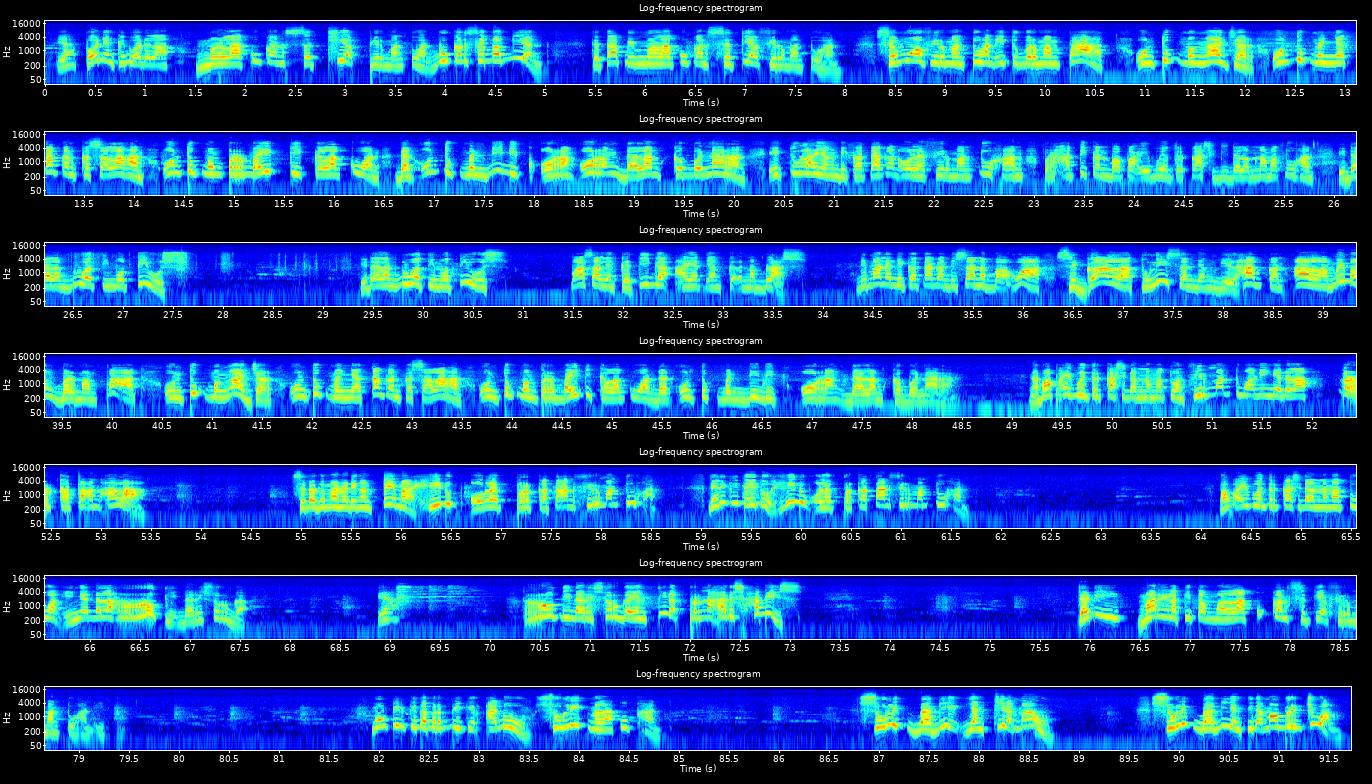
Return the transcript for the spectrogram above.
Ya, poin yang kedua adalah melakukan setiap firman Tuhan, bukan sebagian, tetapi melakukan setiap firman Tuhan. Semua firman Tuhan itu bermanfaat untuk mengajar, untuk menyatakan kesalahan, untuk memperbaiki kelakuan, dan untuk mendidik orang-orang dalam kebenaran. Itulah yang dikatakan oleh firman Tuhan. Perhatikan Bapak Ibu yang terkasih di dalam nama Tuhan. Di dalam 2 Timotius. Di dalam 2 Timotius pasal yang ketiga ayat yang ke-16 di mana dikatakan di sana bahwa segala tulisan yang diilhamkan Allah memang bermanfaat untuk mengajar, untuk menyatakan kesalahan, untuk memperbaiki kelakuan dan untuk mendidik orang dalam kebenaran. Nah, Bapak Ibu terkasih dalam nama Tuhan, firman Tuhan ini adalah perkataan Allah. Sebagaimana dengan tema hidup oleh perkataan firman Tuhan. Jadi kita itu hidup oleh perkataan firman Tuhan. Bapak Ibu yang terkasih dalam nama Tuhan, ini adalah roti dari surga. Ya. Roti dari surga yang tidak pernah habis-habis. Jadi, marilah kita melakukan setiap firman Tuhan itu. Mungkin kita berpikir, aduh, sulit melakukan. Sulit bagi yang tidak mau. Sulit bagi yang tidak mau berjuang.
